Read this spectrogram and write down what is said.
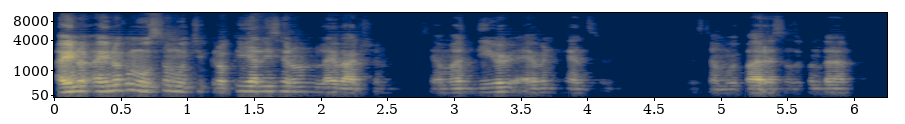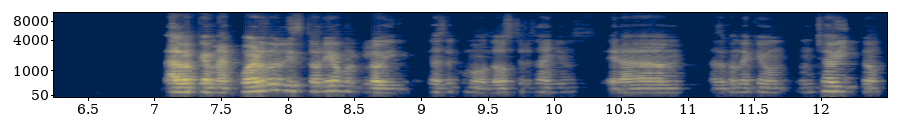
Hay uno, hay uno que me gusta mucho y creo que ya le hicieron live action. Se llama Dear Evan Hansen. Está muy padre, se hace cuenta. A lo que me acuerdo de la historia, porque lo vi hace como dos, tres años, era, hace cuenta que un, un chavito,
